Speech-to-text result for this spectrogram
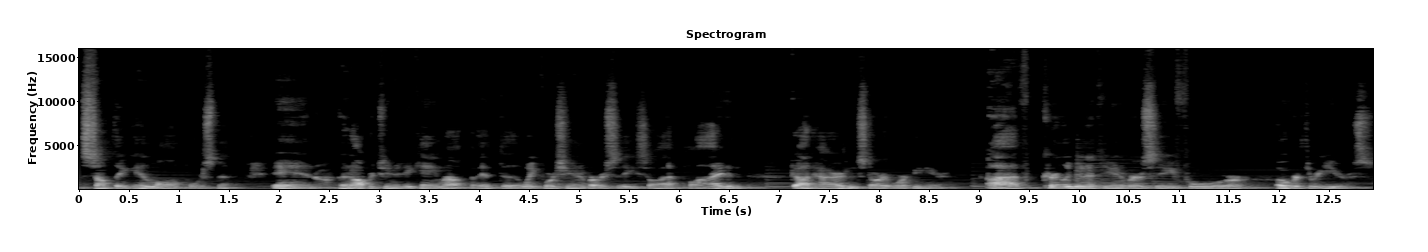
something in law enforcement, and an opportunity came up at the Wake Forest University, so I applied and got hired and started working here. I've currently been at the university for over three years.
